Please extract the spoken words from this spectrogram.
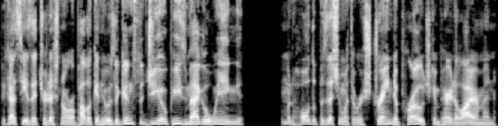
because he is a traditional Republican who is against the GOP's MAGA wing and would hold the position with a restrained approach compared to Lierman,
